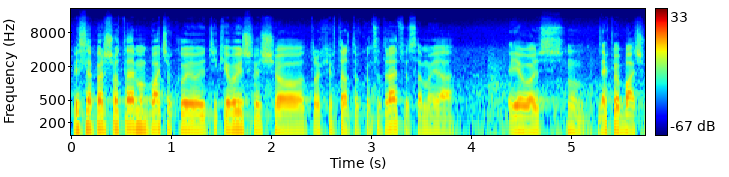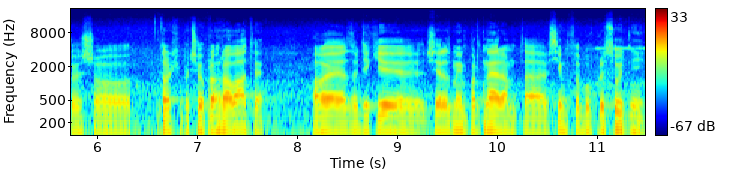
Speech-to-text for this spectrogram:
Після першого тайму бачив, коли тільки вийшов, що трохи втратив концентрацію саме я. І ось, ну, як ви бачили, що трохи почали програвати. Але завдяки ще раз моїм партнерам та всім, хто був присутній,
